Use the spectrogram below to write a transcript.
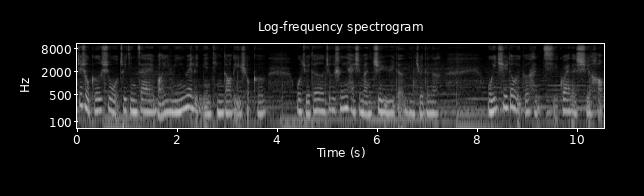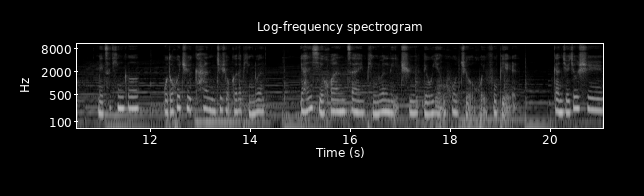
这首歌是我最近在网易云音乐里面听到的一首歌，我觉得这个声音还是蛮治愈的，你觉得呢？我一直都有一个很奇怪的嗜好，每次听歌，我都会去看这首歌的评论，也很喜欢在评论里去留言或者回复别人，感觉就是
